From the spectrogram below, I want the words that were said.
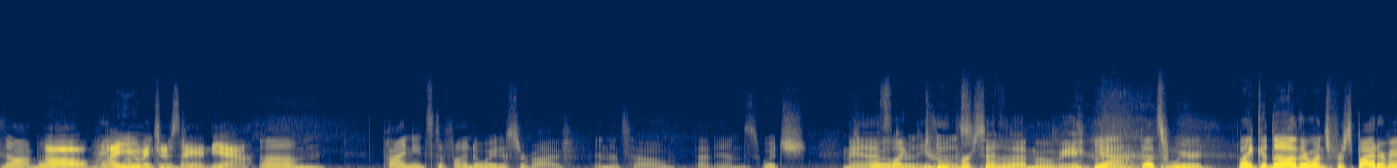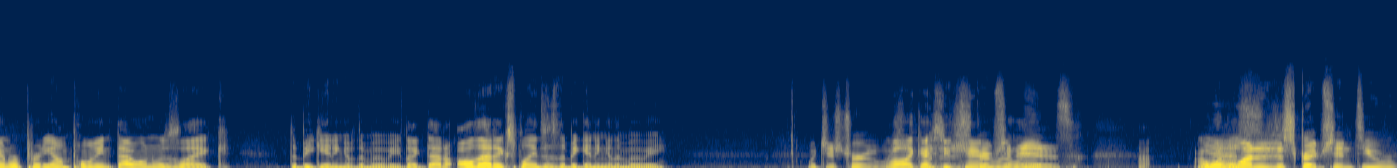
No, well, oh, hang I hear what you're saying. Yeah. Um, Pi needs to find a way to survive, and that's how that ends. Which, Man, that's like two percent of that movie. yeah, that's weird. Like the other ones for Spider-Man were pretty on point. That one was like the beginning of the movie. Like that, all that explains is the beginning of the movie. Which is true. which Well, I is what guess the you can't description really- Is. I wouldn't want a description to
